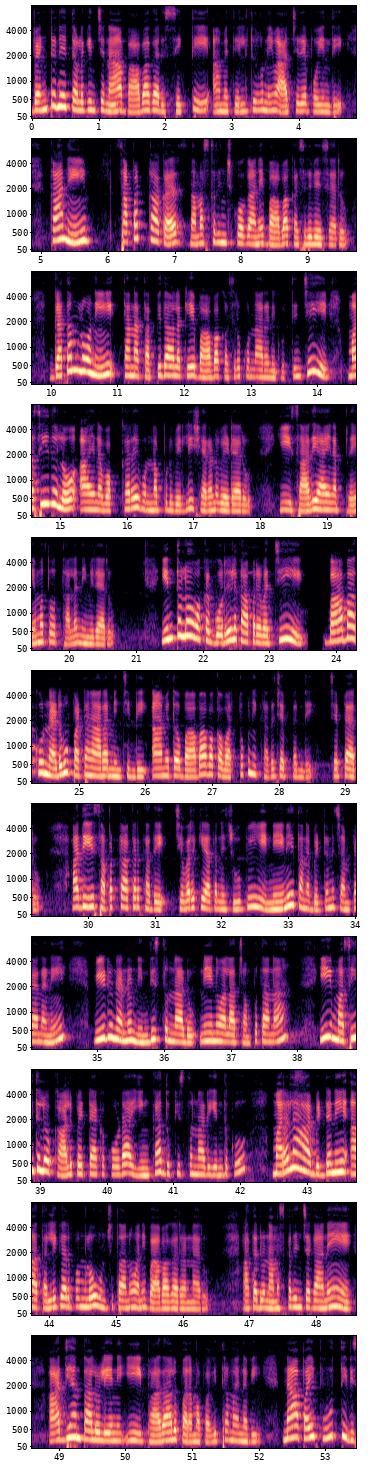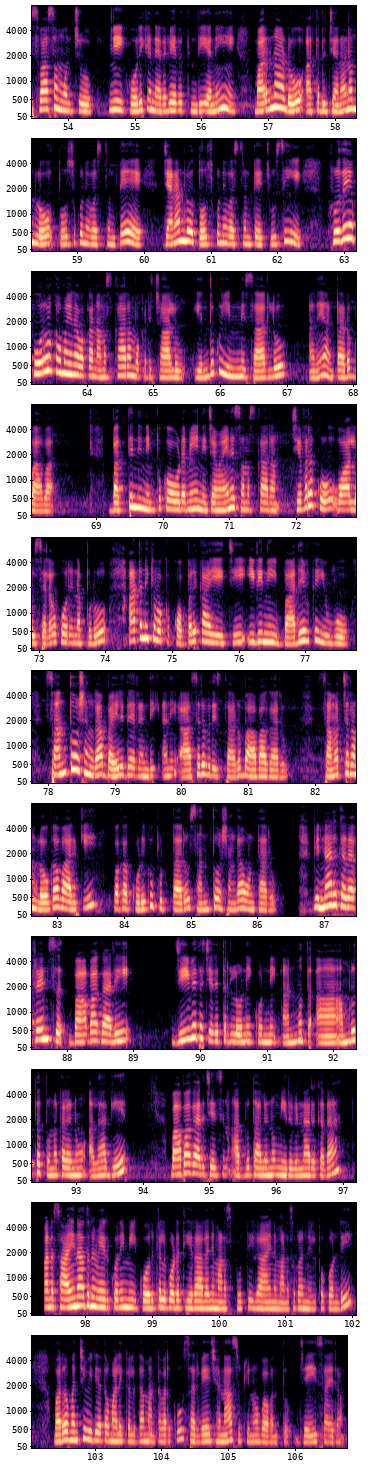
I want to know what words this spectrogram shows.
వెంటనే తొలగించిన బాబాగారి శక్తి ఆమె తెలుసుకుని ఆశ్చర్యపోయింది. కానీ సపట్కాకర్ నమస్కరించుకోగానే బాబా కసిరివేశారు. గతంలోని తన తప్పిదాలకే బాబా కసురుకున్నారని గుర్తించి మసీదులో ఆయన ఒక్కరే ఉన్నప్పుడు వెళ్ళి శరణు వేడారు. ఈసారి ఆయన ప్రేమతో తల నిమిరారు. ఇంతలో ఒక గొర్రెల కాపరి వచ్చి బాబాకు నడుము పట్టనారంభించింది ఆమెతో బాబా ఒక వర్తకుని కథ చెప్పింది. చెప్పారు. అది సపట్కాకర్ కథే. చివరికి అతన్ని చూపి నేనే తన బిడ్డను చంపానని వీడు నన్ను నిందిస్తున్నాడు. నేను అలా చంపుతానా? ఈ మసీదులో కాలు పెట్టాక కూడా ఇంకా దుఃఖిస్తున్నాడు ఎందుకు? మరలా ఆ బిడ్డనే ఆ తల్లి గర్భంలో ఉంచుతాను అని బాబాగారు అన్నారు. అతడు నమస్కరించగానే ఆద్యాంతాలు లేని ఈ పాదాలు పరమ పవిత్రమైనవి. నాపై పూర్తి విశ్వాసం ఉంచు. నీ కోరిక నెరవేరుతుంది అని మరునాడు అతడు జననంలో తోసుకుని వస్తుంటే జనంలో తోసుకుని వస్తుంటే చూసి హృదయపూర్వకమైన ఒక నమస్కారం ఒకటి చాలు. ఎందుకు ఇన్నిసార్లు అని అంటాడు బాబా. భక్తిని నింపుకోవడమే నిజమైన సంస్కారం. చివరకు వాళ్ళు సెలవు కోరినప్పుడు అతనికి ఒక కొబ్బరికాయ ఇచ్చి ఇది నీ బాదేవికి ఇవ్వు. సంతోషంగా బయలుదేరండి అని ఆశీర్వదిస్తారు బాబాగారు. సంవత్సరంలోగా వారికి ఒక కొడుకు పుట్టారు సంతోషంగా ఉంటారు. విన్నారు కదా ఫ్రెండ్స్ బాబాగారి జీవిత చరిత్రలోని కొన్ని అన్ముత అమృత తునకలను అలాగే బాబాగారు చేసిన అద్భుతాలను మీరు విన్నారు కదా. మన సాయినాథుని వేడుకొని మీ కోరికలు కూడా తీరాలని మనస్ఫూర్తిగా ఆయన మనసులో నిలుపుకోండి. మరో మంచి వీడియోతో మళ్ళీ కలుద్దాం. అంతవరకు సర్వే జన సుఖినో భవంతు. జై సాయిరామ్.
